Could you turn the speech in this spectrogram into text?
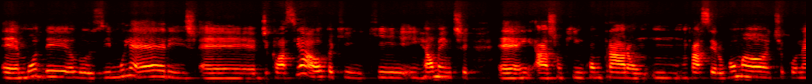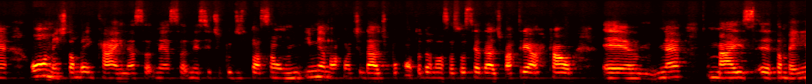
é, modelos e mulheres é, de classe alta que, que realmente é, acham que encontraram um, um, parceiro romântico, né? Homens também caem nessa, nessa, nesse tipo de situação em menor quantidade por conta da nossa sociedade patriarcal, é, né? Mas é, também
